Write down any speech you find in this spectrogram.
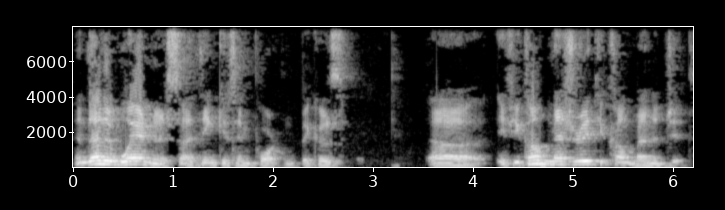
and that awareness, I think, is important because uh, if you can't measure it, you can't manage it.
